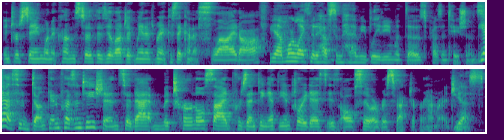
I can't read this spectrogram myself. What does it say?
interesting when it comes to physiologic management because they kind of slide off. yeah, more likely to have some heavy bleeding with those presentations. Yeah, so Duncan presentation, so that maternal side presenting at the introitus is also a risk factor for hemorrhage. Yes.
